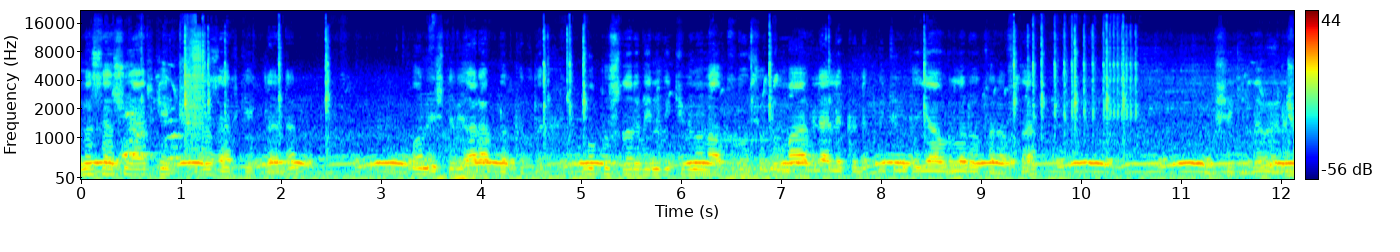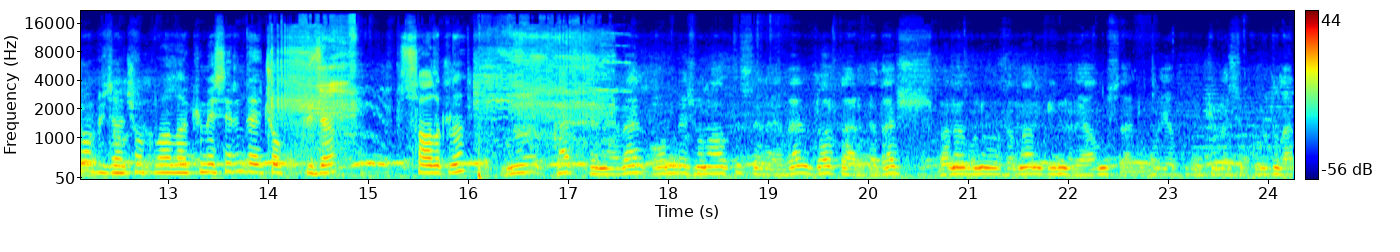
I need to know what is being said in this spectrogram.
Mesela şu erkek öz erkeklerden. Onu işte bir Arap'la kırdık. Bu kuşları benim 2016'da uçurduğum mavilerle kırdık. Bütün yavruları o tarafta. Bu şekilde böyle. Çok güzel. Çok vallahi kümeslerin de çok güzel. Sağlıklı. Bunu kaç sene evvel, 15-16 sene evvel dört arkadaş bana bunu o zaman 1000 liraya almışlardı. Buraya bu kümesi kurdular,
